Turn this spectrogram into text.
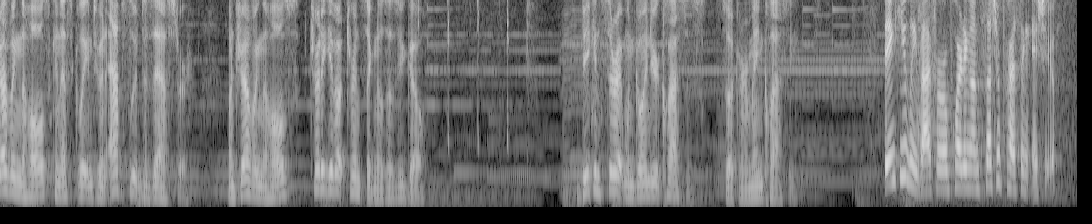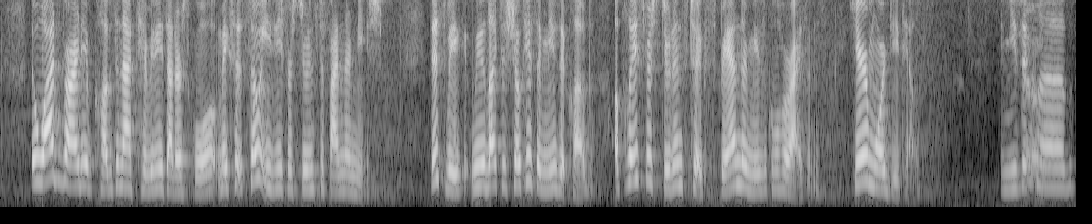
Traveling the halls can escalate into an absolute disaster. When traveling the halls, try to give out turn signals as you go. Be considerate when going to your classes, so it can remain classy. Thank you, Levi, for reporting on such a pressing issue. The wide variety of clubs and activities at our school makes it so easy for students to find their niche. This week, we would like to showcase a music club, a place for students to expand their musical horizons. Here are more details a music so, club.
